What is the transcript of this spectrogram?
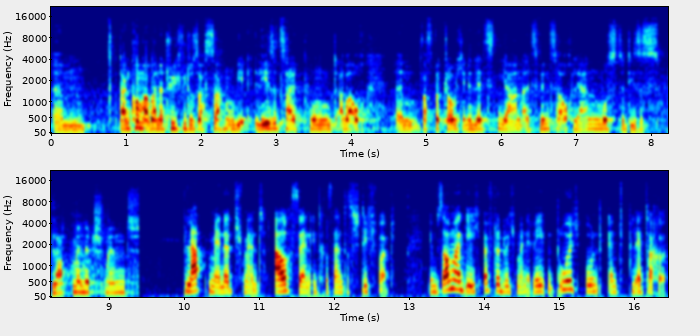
Ähm, dann kommen aber natürlich, wie du sagst, Sachen wie Lesezeitpunkt, aber auch, ähm, was man, glaube ich, in den letzten Jahren als Winzer auch lernen musste, dieses Blattmanagement. Blattmanagement, auch sein interessantes Stichwort. Im Sommer gehe ich öfter durch meine Reben durch und entblättere.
